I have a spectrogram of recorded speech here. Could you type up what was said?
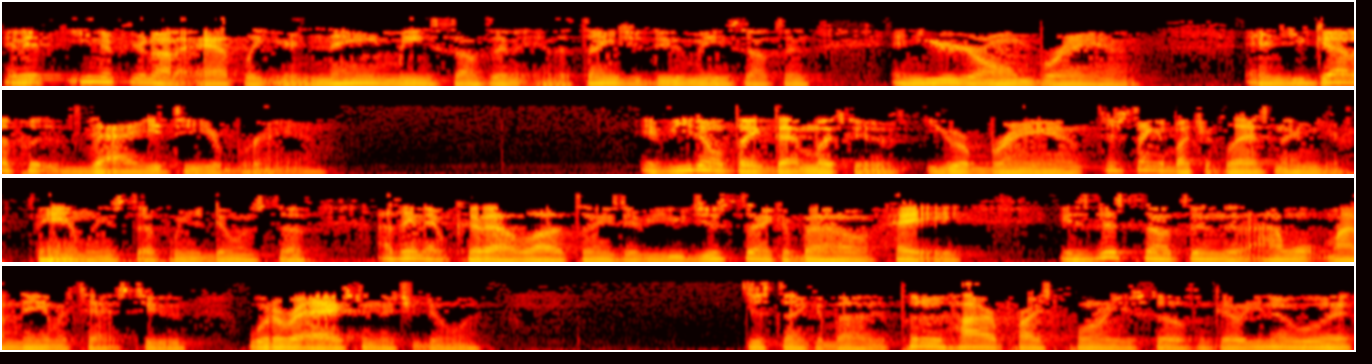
And if even if you're not an athlete, your name means something, and the things you do mean something, and you're your own brand, and you got to put value to your brand if you don't think that much of your brand, just think about your last name and your family and stuff when you're doing stuff. I think that would cut out a lot of things. If you just think about, hey, is this something that I want my name attached to, whatever action that you're doing? Just think about it. Put a higher price point on yourself and go, you know what?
